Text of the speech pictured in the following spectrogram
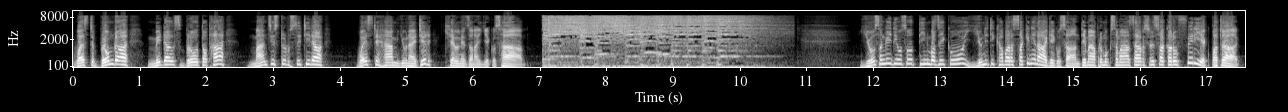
वेस्ट ब्रोम र मिडल्स ब्रो तथा म्यान्चेस्टर सिटी र वेस्ट ह्याम युनाइटेड खेल्ने जनाइएको छ। यो सँगै दिउँसो तीन बजेको युनिटी खबर सकिने लागेको छ। अन्त्यमा प्रमुख समाचार शीर्षकहरू फेरि एकपटक।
